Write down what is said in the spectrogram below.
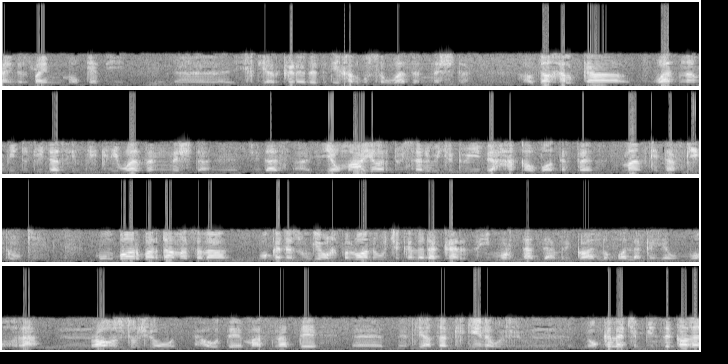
بین البین موقعیت یي اختیار کړی دی، د دې خلکو څه وزن نشته او دا خلک که وزن هم وي د دوی داسې فکري وزن نشته چې داسې یو معیار دوی سره وي چې دوی د حق او باطل په منځ کښې تفکیک وکړي مونږ بار بار دا مسئله او که دا زموږ یو خپلوان وو چې کله دا کرزی مرتد د امریکایانو له خوا لکه یو مهره راوستل شو او د مسند د سیاست کې کېنول شو نو کله چې پنځه کاله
